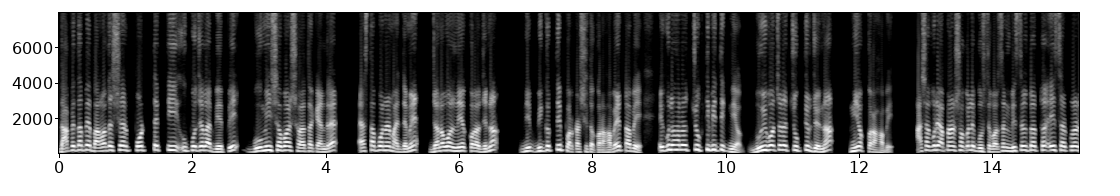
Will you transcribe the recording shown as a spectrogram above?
ধাপে ধাপে বাংলাদেশের প্রত্যেকটি উপজেলা ব্যাপী ভূমি সেবা সহায়তা কেন্দ্রে স্থাপনের মাধ্যমে জনবল নিয়োগ করার জন্য বিজ্ঞপ্তি প্রকাশিত করা হবে। তবে এগুলো হলো চুক্তিভিত্তিক নিয়োগ। দুই বছরের চুক্তির জন্য নিয়োগ করা হবে। আশা করি আপনারা সকলে বুঝতে পারছেন। বিস্তারিত তথ্য এই সার্কুলার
